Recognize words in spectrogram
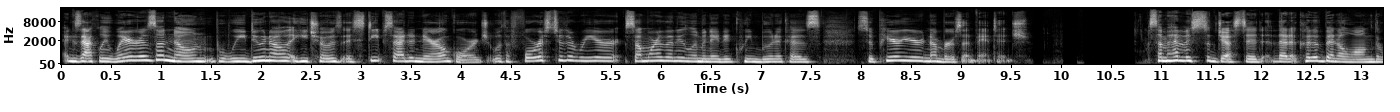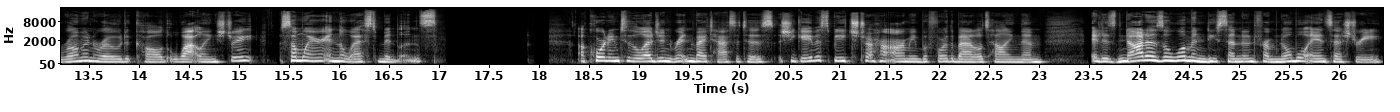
Exactly where is unknown, but we do know that he chose a steep sided narrow gorge with a forest to the rear, somewhere that eliminated Queen Boudica's superior numbers advantage. Some have suggested that it could have been along the Roman road called Watling Street, somewhere in the West Midlands. According to the legend written by Tacitus, she gave a speech to her army before the battle telling them, It is not as a woman descended from noble ancestry,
